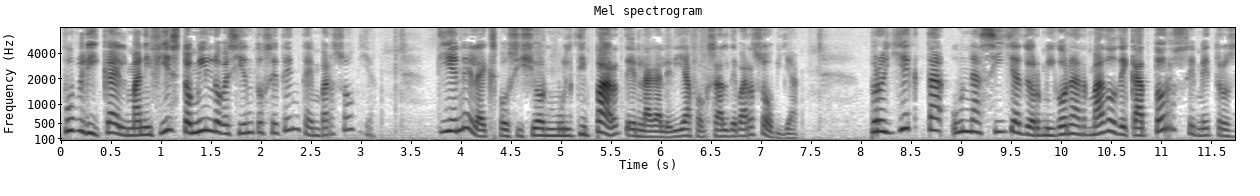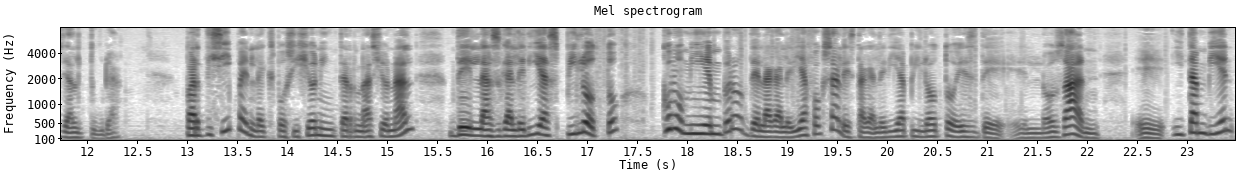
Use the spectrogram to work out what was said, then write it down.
publica el Manifiesto 1970 en Varsovia. Tiene la exposición multipart en la Galería Foxal de Varsovia proyecta una silla de hormigón armado de 14 metros de altura. Participa en la exposición internacional de las galerías piloto como miembro de la Galería Foxal. Esta galería piloto es de eh, Lausanne eh, y también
